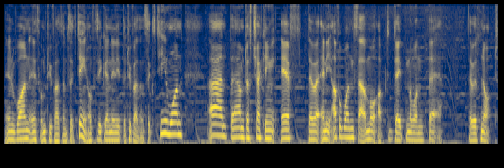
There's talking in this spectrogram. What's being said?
and one is from 2016. Obviously going to need the 2016 one and I'm just checking if there are any other ones that are more up to date than the one there. There is not.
